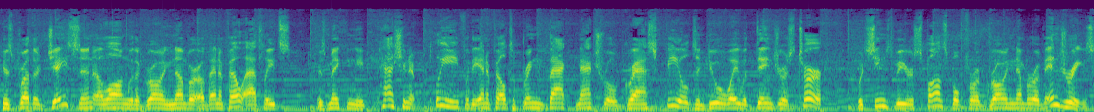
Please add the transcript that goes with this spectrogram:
his brother Jason, along with a growing number of NFL athletes, is making a passionate plea for the NFL to bring back natural grass fields and do away with dangerous turf, which seems to be responsible for a growing number of injuries.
